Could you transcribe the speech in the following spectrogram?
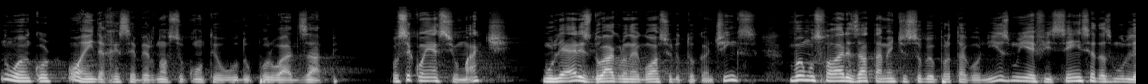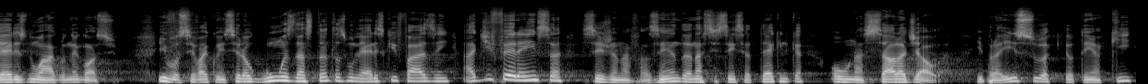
no Anchor ou ainda receber nosso conteúdo por WhatsApp. Você conhece o MATE? Mulheres do Agronegócio do Tocantins? Vamos falar exatamente sobre o protagonismo e eficiência das mulheres no agronegócio. E você vai conhecer algumas das tantas mulheres que fazem a diferença, seja na fazenda, na assistência técnica ou na sala de aula. E para isso, eu tenho aqui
